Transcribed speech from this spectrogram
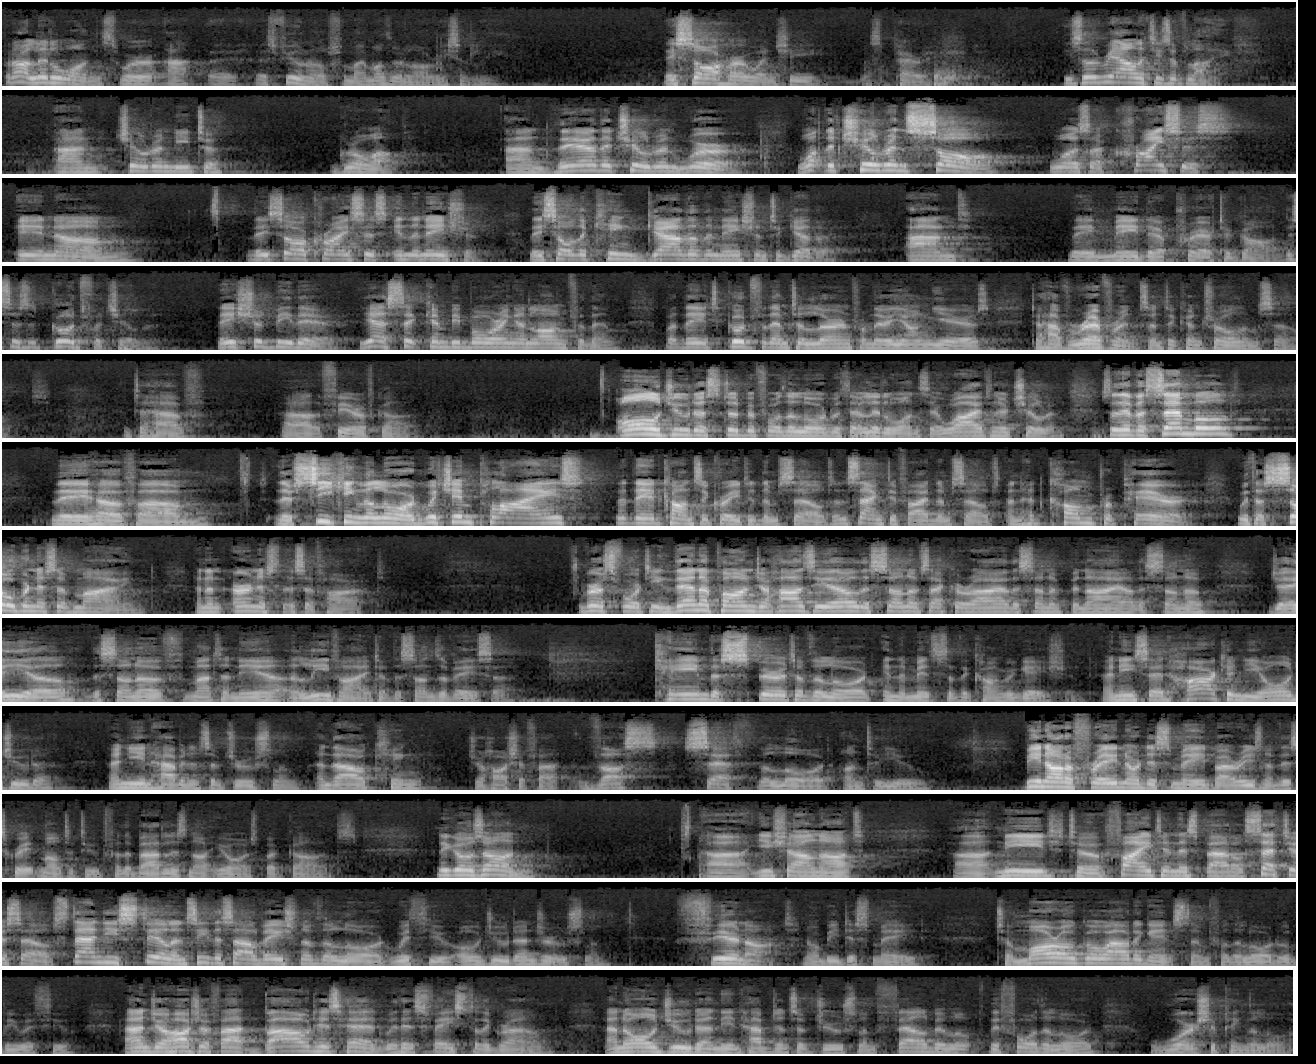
But our little ones were at uh, this funeral for my mother in law recently. They saw her when she was perished. These are the realities of life. And children need to grow up. And there the children were. What the children saw was a crisis in, um, they saw a crisis in the nation. They saw the king gather the nation together and they made their prayer to God. This is good for children. They should be there. Yes, it can be boring and long for them, but they, it's good for them to learn from their young years to have reverence and to control themselves and to have uh, the fear of God. All Judah stood before the Lord with their little ones, their wives and their children. So they've assembled. They have. Um, they're seeking the Lord, which implies that they had consecrated themselves and sanctified themselves and had come prepared with a soberness of mind and an earnestness of heart. Verse 14 Then upon Jahaziel, the son of Zechariah, the son of Benaiah, the son of Jael, the son of Mattaniah, a Levite of the sons of Asa, came the Spirit of the Lord in the midst of the congregation. And he said, Hearken ye all Judah, and ye inhabitants of Jerusalem, and thou King Jehoshaphat, thus saith the Lord unto you. Be not afraid nor dismayed by reason of this great multitude, for the battle is not yours, but God's. And he goes on, uh, Ye shall not uh, need to fight in this battle. Set yourselves, stand ye still, and see the salvation of the Lord with you, O Judah and Jerusalem. Fear not, nor be dismayed. Tomorrow go out against them, for the Lord will be with you. And Jehoshaphat bowed his head with his face to the ground. And all Judah and the inhabitants of Jerusalem fell before the Lord, worshipping the Lord.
